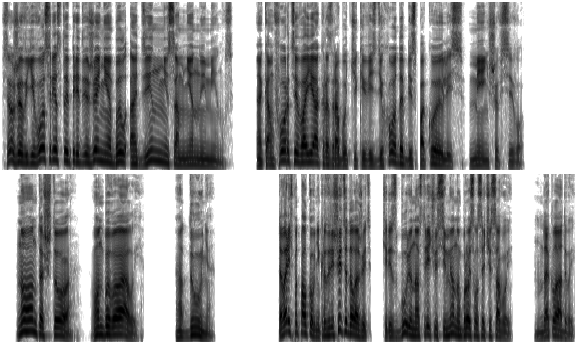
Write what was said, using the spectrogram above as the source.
Все же в его средстве передвижения был один несомненный минус. О комфорте вояк разработчики вездехода беспокоились меньше всего. Но он-то что? Он бывалый. А Дуня? «Товарищ подполковник, разрешите доложить?» Через бурю навстречу Семену бросился часовой. «Докладывай».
